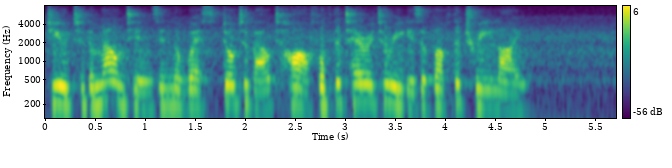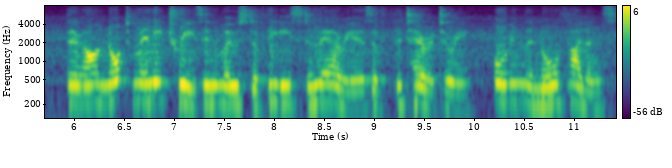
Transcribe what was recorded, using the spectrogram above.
due to the mountains in the west. About half of the territory is above the tree line. There are not many trees in most of the eastern areas of the territory, or in the North Islands.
